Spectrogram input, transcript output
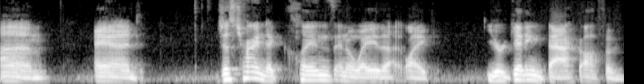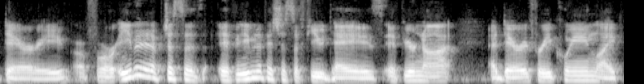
Um, and just trying to cleanse in a way that like you're getting back off of dairy or for even if just if even if it's just a few days, if you're not a dairy free queen, like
